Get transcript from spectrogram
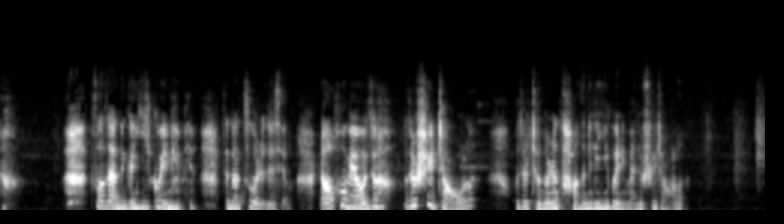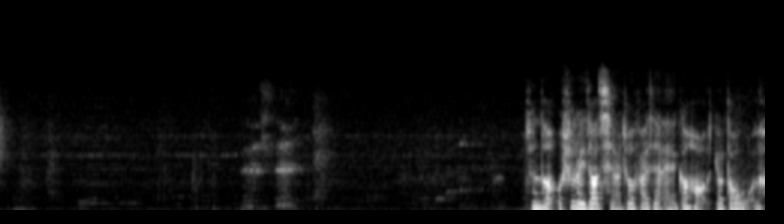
坐在那个衣柜里面，在那坐着就行，然后后面我就我就睡着了。我就整个人躺在那个衣柜里面就睡着了，真的，我睡了一觉起来之后发现，哎，刚好要到我了，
